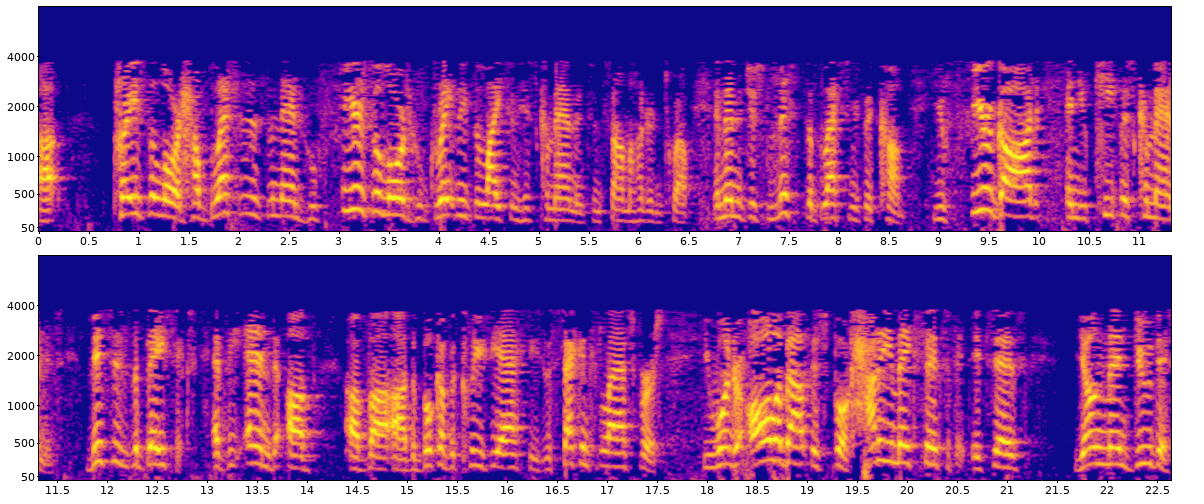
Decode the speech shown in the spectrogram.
Uh, praise the Lord. How blessed is the man who fears the Lord, who greatly delights in His commandments in Psalm 112. And then it just lists the blessings that come. You fear God and you keep His commandments. This is the basics. At the end of, of uh, uh, the book of Ecclesiastes, the second to last verse, you wonder all about this book. How do you make sense of it? It says, Young men, do this.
